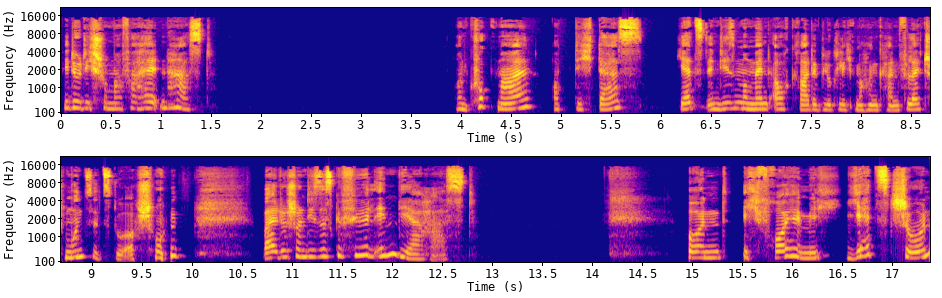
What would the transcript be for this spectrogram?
Wie du dich schon mal verhalten hast. Und guck mal, ob dich das jetzt in diesem Moment auch gerade glücklich machen kann. Vielleicht schmunzelst du auch schon, weil du schon dieses Gefühl in dir hast. Und ich freue mich jetzt schon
